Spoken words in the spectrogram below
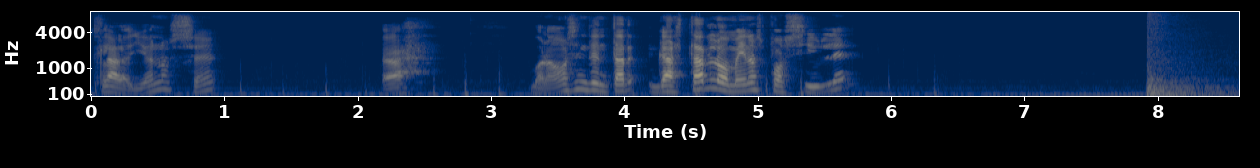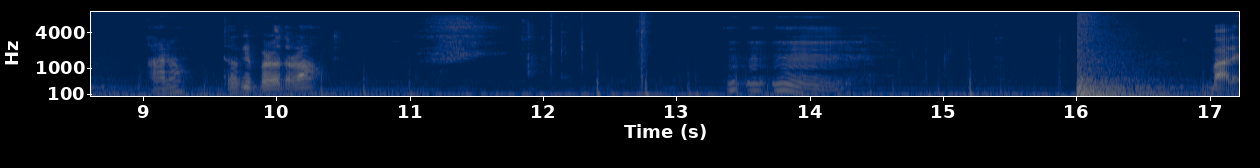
Claro, yo no sé. Ah. Bueno, vamos a intentar gastar lo menos posible. Ah, no. Tengo que ir por otro lado. Vale.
